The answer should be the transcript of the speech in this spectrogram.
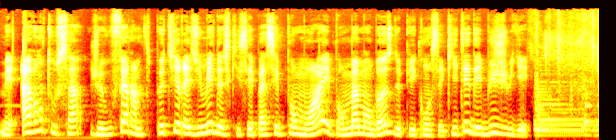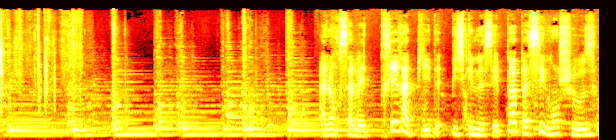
Mais avant tout ça, je vais vous faire un petit résumé de ce qui s'est passé pour moi et pour Maman Boss depuis qu'on s'est quitté début juillet. Alors ça va être très rapide puisqu'il ne s'est pas passé grand chose.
